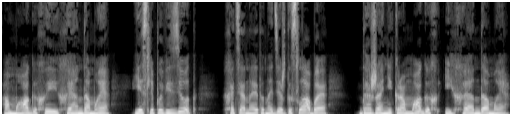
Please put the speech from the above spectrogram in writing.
О магах и Хэандаме, если повезет, хотя на это надежда слабая, даже о некромагах и Хэандаме.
